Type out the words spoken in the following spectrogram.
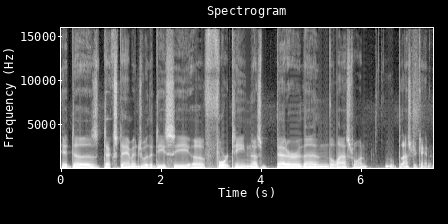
It does dex damage with a DC of 14. That's better than the last one. Ooh, blaster cannon.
